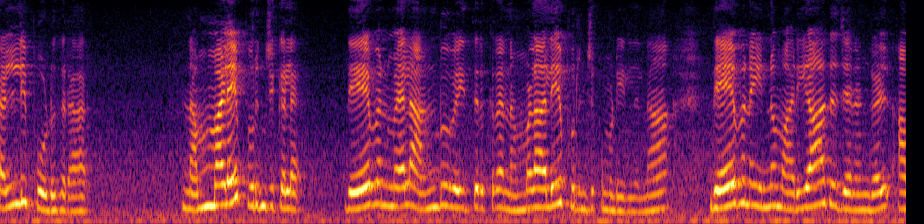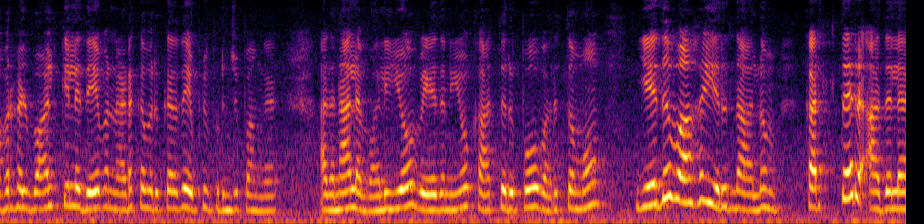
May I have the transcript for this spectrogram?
தள்ளி போடுகிறார். நம்மளே புரிஞ்சுக்கலை. தேவன் மேலே அன்பு வைத்திருக்கிற நம்மளாலே புரிஞ்சுக்க முடியலன்னா தேவனை இன்னும் அறியாத ஜனங்கள் அவர்கள் வாழ்க்கையில் தேவன் நடக்கவிருக்கிறத எப்படி புரிஞ்சுப்பாங்க? அதனால் வலியோ வேதனையோ காத்திருப்போ வருத்தமோ எதுவாக இருந்தாலும் கர்த்தர் அதில்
